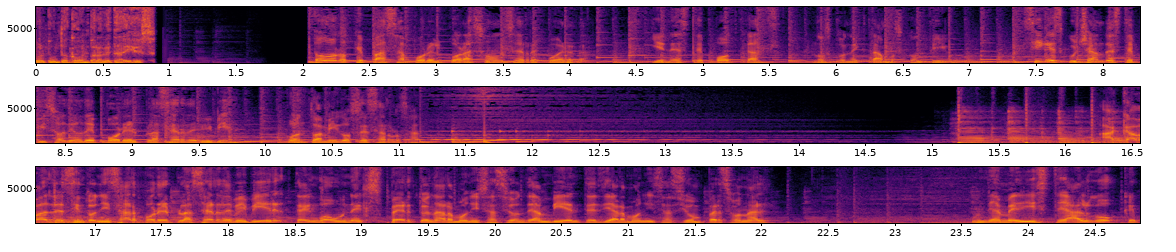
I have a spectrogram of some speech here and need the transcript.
boostmobile.com para detalles. Todo lo que pasa por el corazón se recuerda. Y en este podcast nos conectamos contigo. Sigue escuchando este episodio de Por el placer de vivir con tu amigo César Lozano. Acabas de sintonizar por el placer de vivir. Tengo a un experto en armonización de ambientes y armonización personal. Un día me diste algo que,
